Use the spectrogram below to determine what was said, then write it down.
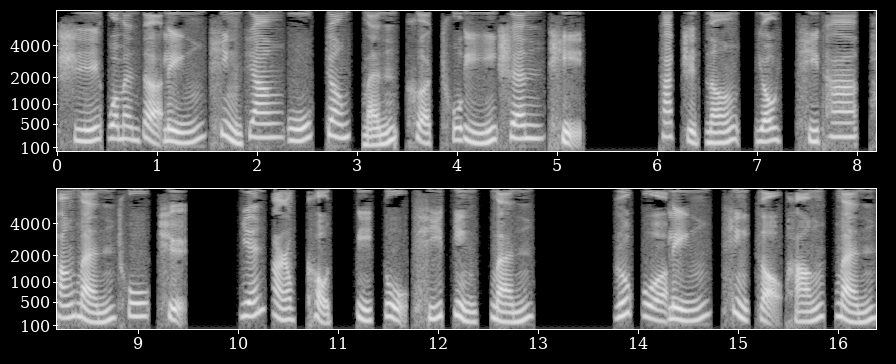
时我们的灵性将无正门可出离身体，它只能由其他旁门出去，眼耳口鼻肚脐顶门。如果灵性走旁门，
